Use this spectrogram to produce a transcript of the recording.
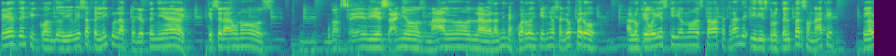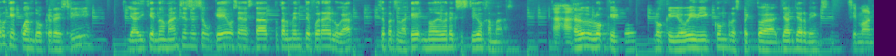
Fíjate que cuando yo vi esa película, pues yo tenía, ¿qué será? Unos, no sé, 10 años más, ¿no? La verdad ni me acuerdo en qué año salió, pero a lo que voy es que yo no estaba tan grande y disfruté el personaje. Claro que cuando crecí, ya dije, no manches, ¿eso qué? O sea, está totalmente fuera de lugar. Ese personaje no debe haber existido jamás. Ajá. Es lo que, yo, lo que yo viví con respecto a Jar Jar Binks. Simón,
